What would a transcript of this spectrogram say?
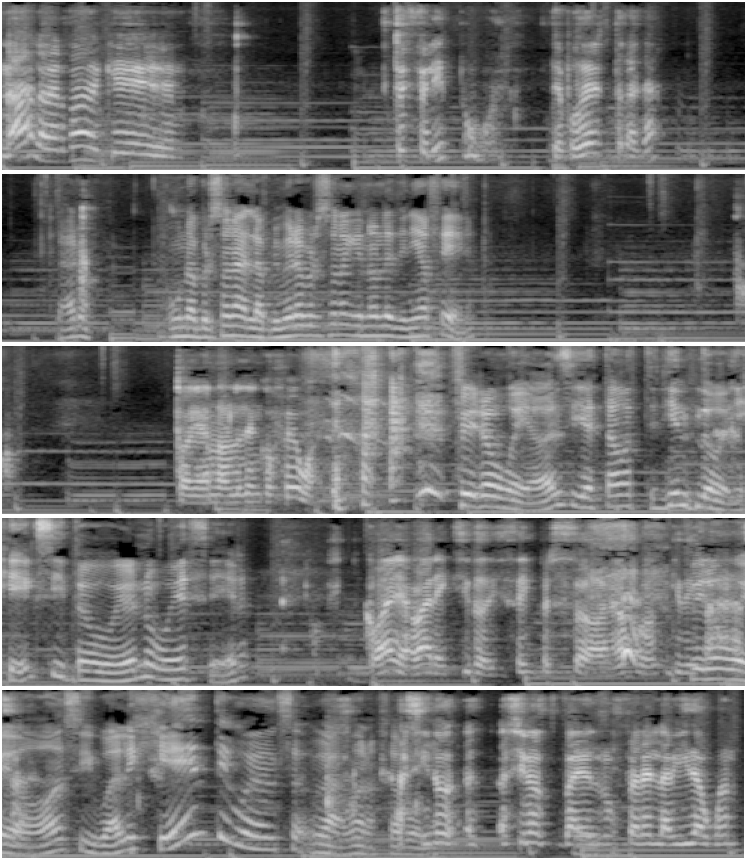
Nada, la verdad es que estoy feliz, pues, weón, de poder estar acá. Claro. Una persona, la primera persona que no le tenía fe. ¿eh? Todavía no le tengo fe, weón. Pero weón, si ya estamos teniendo éxito, weón, no puede ser. ¿Cómo va a llamar éxito 16 personas? ¿Qué te Pero pasa? weón, si igual es gente, weón. Ah, bueno, Así no, así no vaya a triunfar en la vida, weón.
